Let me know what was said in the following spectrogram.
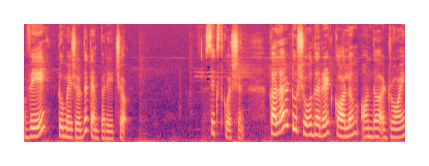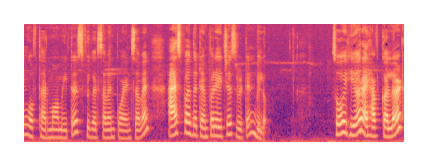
way to measure the temperature. Sixth question color to show the red column on the drawing of thermometers figure 7.7 as per the temperatures written below. So, here I have colored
